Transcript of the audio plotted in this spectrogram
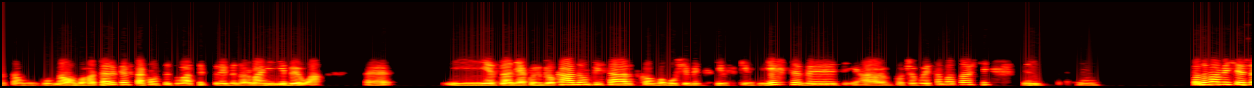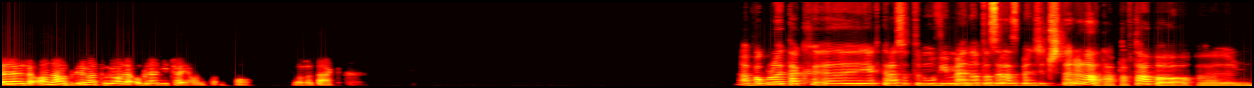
y, tą główną bohaterkę w taką sytuację, w której by normalnie nie była. Y, i jest dla niej jakąś blokadą pisarską, bo musi być z kimś, z kim nie chce być, a potrzebuje samotności, więc mm, Podoba mi się, że, że ona odgrywa tu rolę ograniczającą. O, może tak. A w ogóle tak, y, jak teraz o tym mówimy, no to zaraz będzie 4 lata, prawda? Bo y,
